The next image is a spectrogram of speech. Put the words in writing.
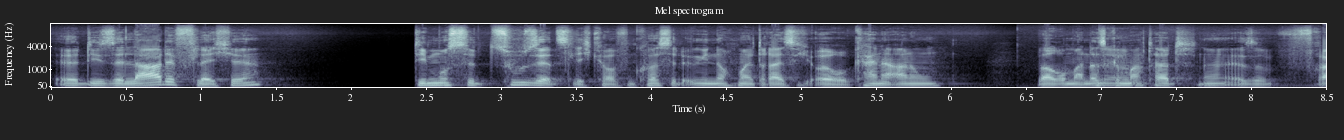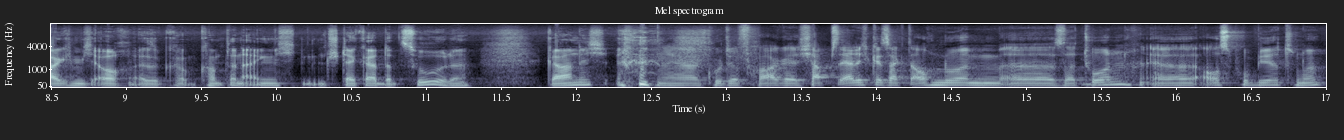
äh, diese Ladefläche, die musst du zusätzlich kaufen. Kostet irgendwie nochmal 30 Euro. Keine Ahnung, warum man das ja. gemacht hat. Ne? Also frage ich mich auch, also kommt dann eigentlich ein Stecker dazu oder gar nicht? Ja, gute Frage. Ich habe es ehrlich gesagt auch nur im äh, Saturn äh, ausprobiert. Ne?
